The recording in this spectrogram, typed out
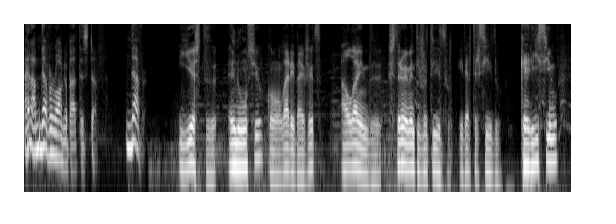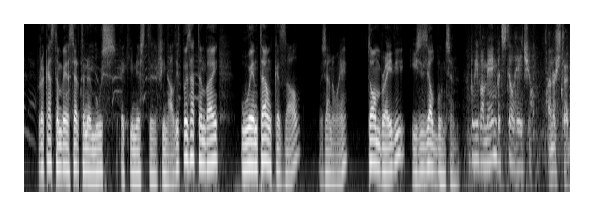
And I'm never wrong about this stuff. Never. E este anúncio com Larry David, além de extremamente divertido e deve ter sido caríssimo, por acaso também acerta na mousse aqui neste final. E depois há também o então casal, já não é, Tom Brady e Gisele Bundchen. I believe I'm in, but still hate you. Understood.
